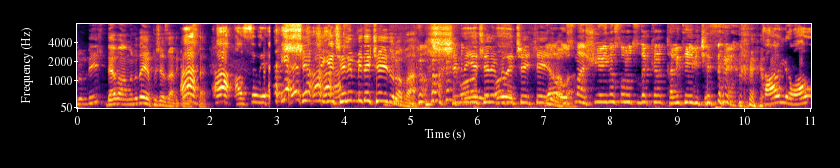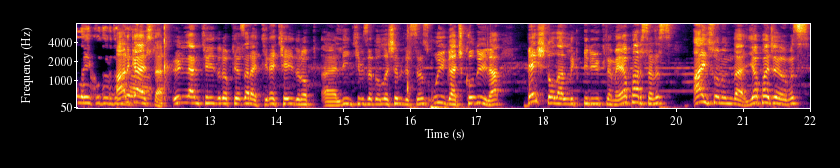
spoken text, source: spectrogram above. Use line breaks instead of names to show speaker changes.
durum değil. Devamını da yapacağız arkadaşlar.
Ha, ha asıl ya.
Şimdi geçelim bir de K-Drop'a. Şimdi
Oy,
geçelim bir
oy.
de K-
Ya
K-Drop'a.
Osman şu yayının son 30 dakikanın kaliteyi bir kessene.
Kanka vallahi kudurdum ya.
Arkadaşlar ünlem K-Drop yazarak yine K-Drop e, linkimize de ulaşabilirsiniz. Uygaç koduyla 5 dolarlık bir yükleme yaparsanız ay sonunda yapacağımız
